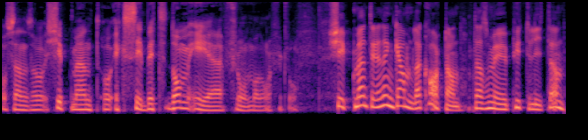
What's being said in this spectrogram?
och sen så Shipment och Exhibit. De är från Modern Warfare 2. Shipment, är det den gamla kartan? Den som är pytteliten?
